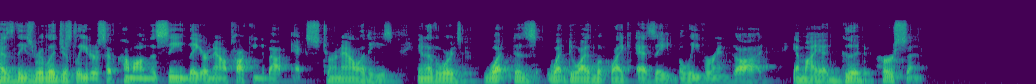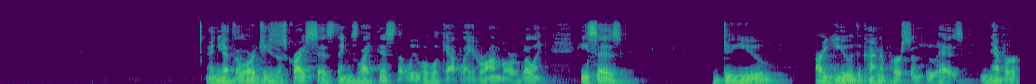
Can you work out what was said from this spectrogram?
as these religious leaders have come on the scene, they are now talking about externalities. In other words, what does what do I look like as a believer in God? Am I a good person? And yet the Lord Jesus Christ says things like this that we will look at later on, Lord willing. He says, Do you, are you the kind of person who has never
